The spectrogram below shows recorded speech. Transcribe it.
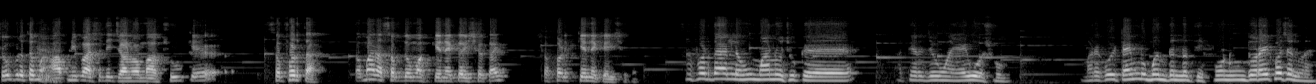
સૌ પ્રથમ આપની પાસેથી જાણવા માંગશું કે સફળતા તમારા શબ્દોમાં કેને કહી શકાય? સફળ કેને કહી શકાય? સફળતા એટલે હું માનું છું કે અત્યારે જે હું અહીં આવ્યો છું, મારે કોઈ ટાઈમનું બંધન નથી. ફોન ઊંધો રાખ્યો છે ને મેં,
